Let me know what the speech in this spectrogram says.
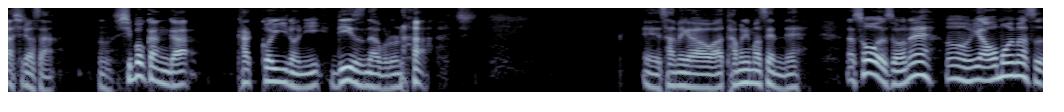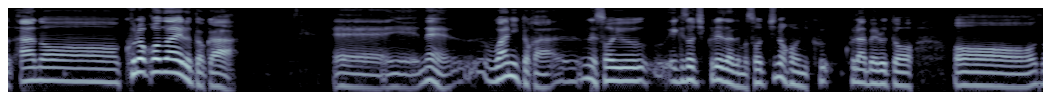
あ白さん、うん、脂肪感がかっこいいのにリーズナブルなえー、サメ側はたまりませんね。そうですよね。うん、いや、思います。あのー、クロコダイルとか、えー、ね、ワニとか、ね、そういうエキゾチックレザーでもそっちの方に比べると、と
